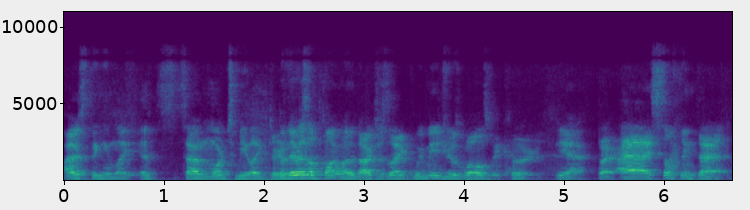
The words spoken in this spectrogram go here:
I was thinking like it sounded more to me like during. but there was the- a point where the doctor's like, we made you as well as we could. yeah. But I, I still think that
